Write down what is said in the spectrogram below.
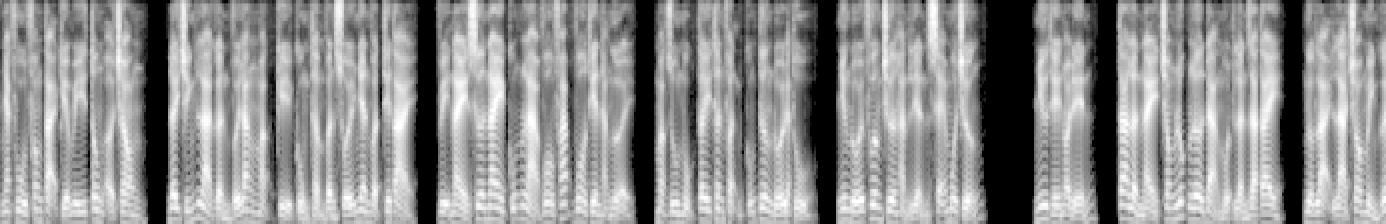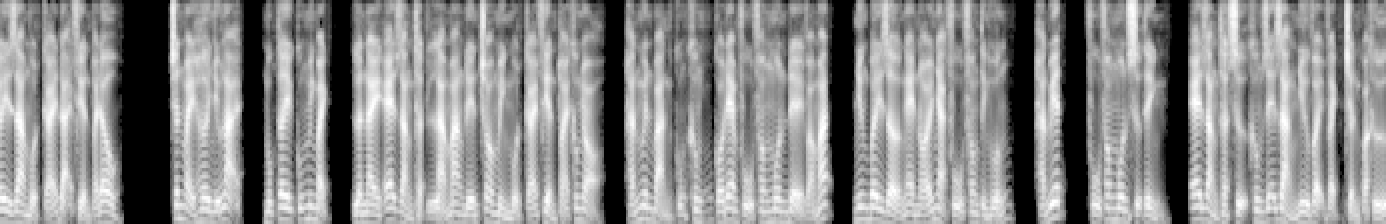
Nhạc phù phong tại kiếm ý tông ở trong, đây chính là gần với lăng mặc kỳ cùng thẩm vân suối nhân vật thiên tài, vị này xưa nay cũng là vô pháp vô thiên hạng người, mặc dù mục tây thân phận cũng tương đối đặc thù, nhưng đối phương chưa hẳn liền sẽ mua trướng như thế nói đến, ta lần này trong lúc lơ đảng một lần ra tay, ngược lại là cho mình gây ra một cái đại phiền phái đâu. Chân mày hơi nhíu lại, mục tây cũng minh bạch, lần này e rằng thật là mang đến cho mình một cái phiền toái không nhỏ, hắn nguyên bản cũng không có đem phủ phong môn để vào mắt, nhưng bây giờ nghe nói nhạc phủ phong tình huống, hắn biết phủ phong môn sự tình e rằng thật sự không dễ dàng như vậy vạch trần quá khứ.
